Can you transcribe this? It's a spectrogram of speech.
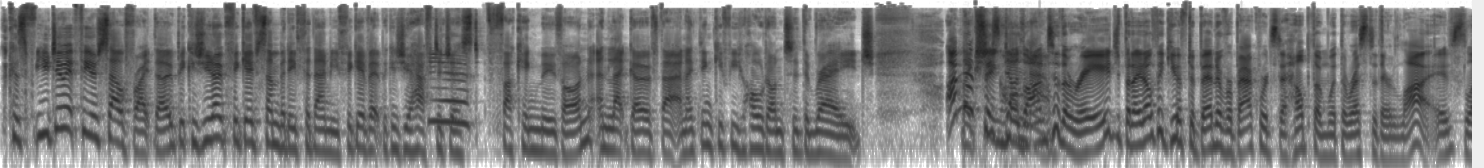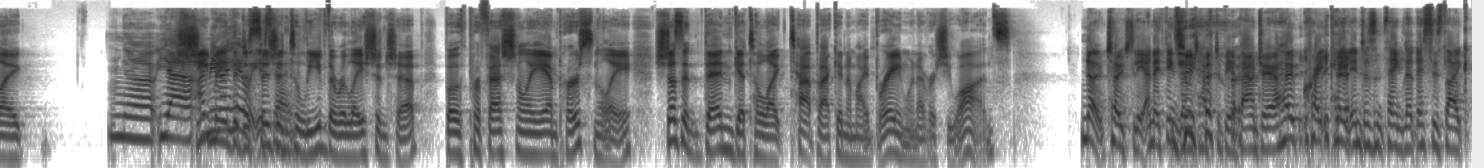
Because you do it for yourself, right? Though, because you don't forgive somebody for them, you forgive it because you have to just fucking move on and let go of that. And I think if you hold on to the rage, I'm not Like, she's saying hold on now. to the rage, but I don't think you have to bend over backwards to help them with the rest of their lives. Like, No, yeah. She I mean, made the hear what you're decision to leave the relationship, both professionally and personally. She doesn't then get to like tap back into my brain whenever she wants. No, totally. And I think there would have to be a boundary. I hope Cra- Caitlyn doesn't think that this is like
